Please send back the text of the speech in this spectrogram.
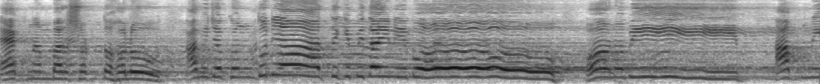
এক নাম্বার শর্ত হলো, আমি যখন দুনিয়া থেকে বিদায় নিব, ও নবী, আপনি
